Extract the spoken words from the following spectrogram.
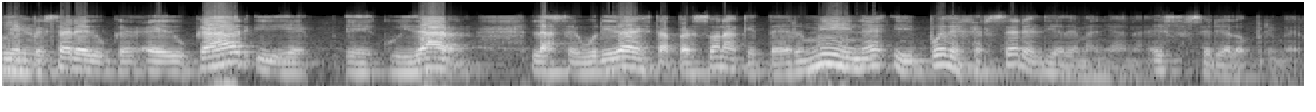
Y empezar a, educa- a educar y eh, eh, cuidar la seguridad de esta persona que termine y puede ejercer el día de mañana. Eso sería lo primero,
